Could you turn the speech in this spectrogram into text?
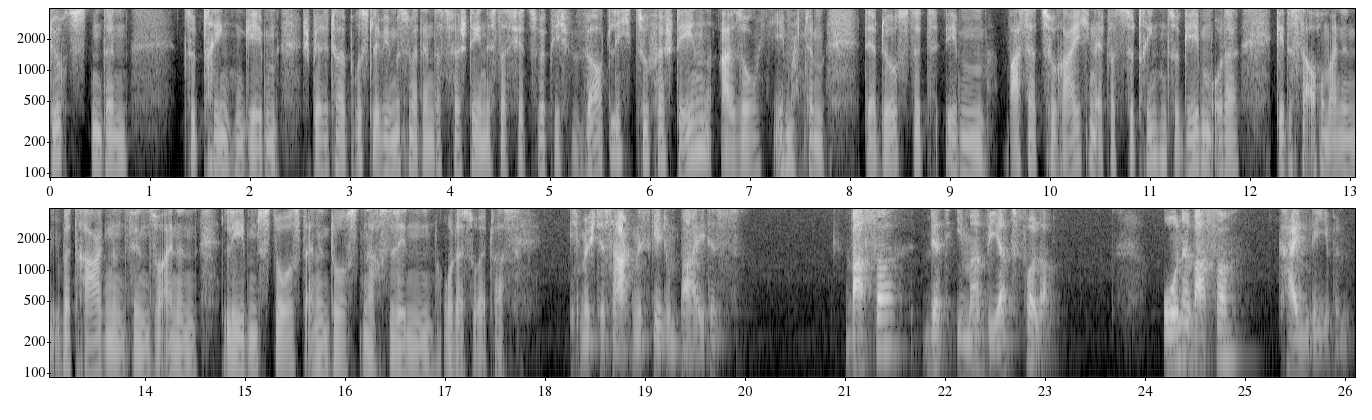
Dürstenden zu trinken geben. Spiritual Brüssel, wie müssen wir denn das verstehen? Ist das jetzt wirklich wörtlich zu verstehen? Also jemandem, der dürstet, eben Wasser zu reichen, etwas zu trinken zu geben? Oder geht es da auch um einen übertragenen Sinn, so einen Lebensdurst, einen Durst nach Sinn oder so etwas? Ich möchte sagen, es geht um beides. Wasser wird immer wertvoller. Ohne Wasser kein Leben.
